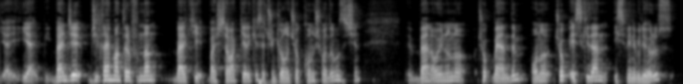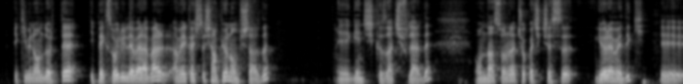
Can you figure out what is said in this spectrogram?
ya, ya, bence Jill Tayman tarafından belki başlamak gerekirse çünkü onu çok konuşmadığımız için e, ben oyununu çok beğendim. Onu çok eskiden ismini biliyoruz. 2014'te İpek Soylu ile beraber Amerika açıkta şampiyon olmuşlardı. E, genç kızlar çiftlerde. Ondan sonra çok açıkçası göremedik. E,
